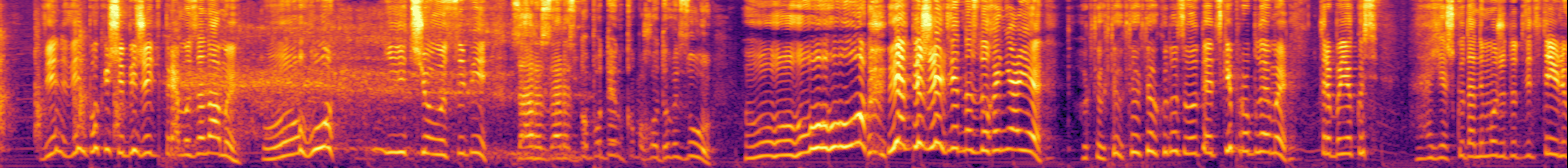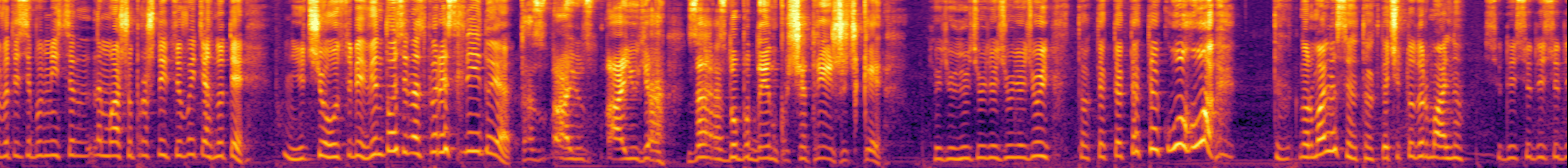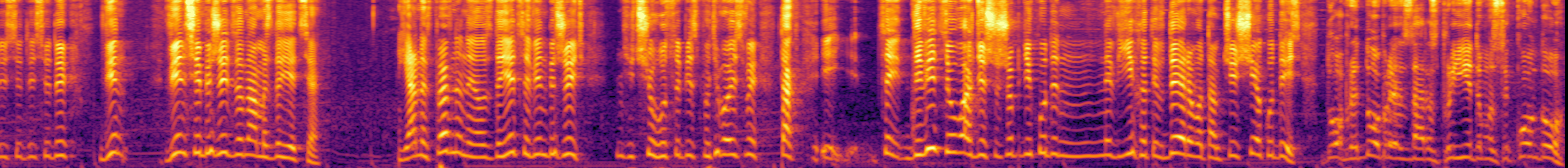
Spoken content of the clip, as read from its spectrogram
Він, він поки що біжить прямо за нами. Ого! Нічого собі! Зараз, зараз до будинку мого довезу. Ого! Він біжить, він нас доганяє! Так, так, так, так, так, у нас велетенські проблеми. Треба якось. А, Я ж куди не можу тут відстрілюватися, бо місця нема, щоб рушницю витягнути. Нічого собі, він досі нас переслідує. Та знаю, знаю я. Зараз до будинку ще трішечки. Ой-ой-ой-ой-ой-ой-ой. Так, так, так, так, так. Ого! Так, нормально все? Так, начебто нормально. Сюди, сюди, сюди, сюди, сюди. Він. Він ще біжить за нами, здається. Я не впевнений, але здається, він біжить. Нічого собі, сподіваюсь, ви. Так, і- цей, дивіться уважніше, щоб нікуди не в'їхати в дерево там чи ще кудись. Добре, добре, зараз приїдемо, секунду.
